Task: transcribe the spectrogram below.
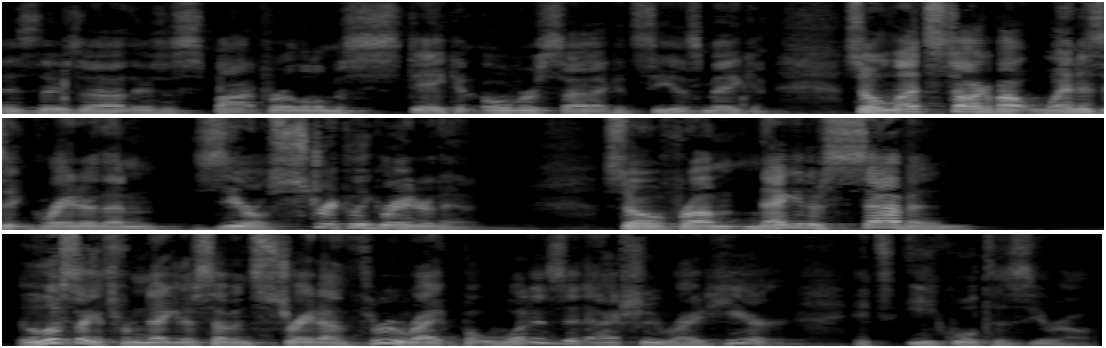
as there's a there's a spot for a little mistake an oversight I could see us making. So let's talk about when is it greater than 0, strictly greater than. So from negative 7 it looks like it's from negative 7 straight on through, right? But what is it actually right here? It's equal to 0.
